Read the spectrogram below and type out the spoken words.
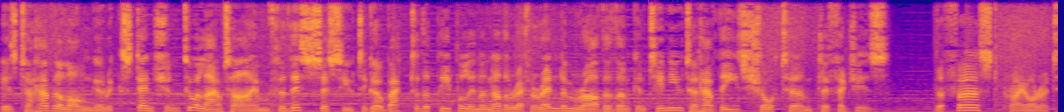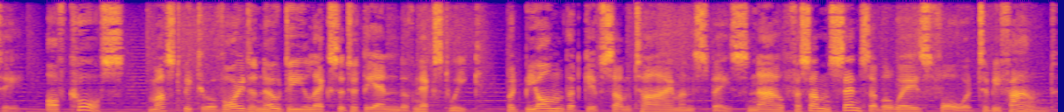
is to have a longer extension to allow time for this issue to go back to the people in another referendum rather than continue to have these short-term cliff edges. The first priority, of course, must be to avoid a no-deal exit at the end of next week, but beyond that give some time and space now for some sensible ways forward to be found.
